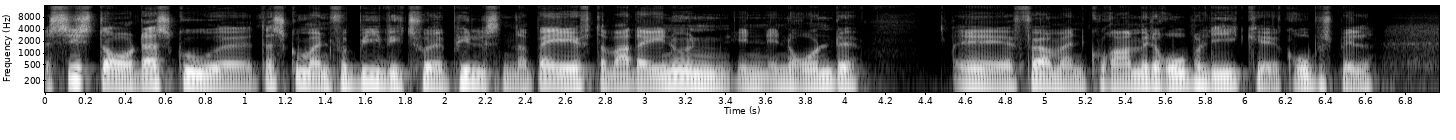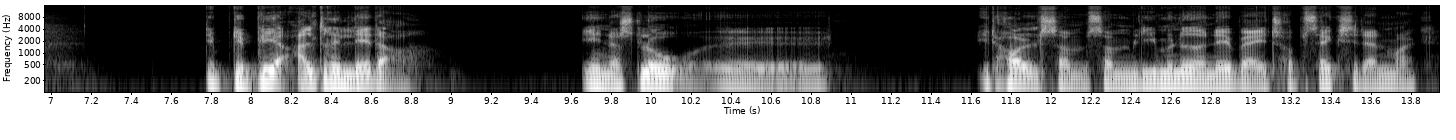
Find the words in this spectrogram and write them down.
Sidste år, der skulle, øh, der skulle man forbi Victoria Pilsen, og bagefter var der endnu en, en, en runde øh, før man kunne ramme et Europa League-gruppespil. Øh, det, det bliver aldrig lettere end at slå øh, et hold, som, som lige med nød og næppe er i top 6 i Danmark.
